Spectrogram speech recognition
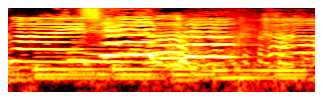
ไกลชิด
